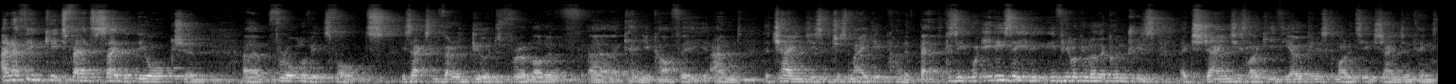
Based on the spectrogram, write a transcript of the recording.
And I think it's fair to say that the auction, uh, for all of its faults, is actually very good for a lot of uh, Kenya coffee, and the changes have just made it kind of better. Because it, it is, if you look at other countries' exchanges, like Ethiopia's commodity exchange and things,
